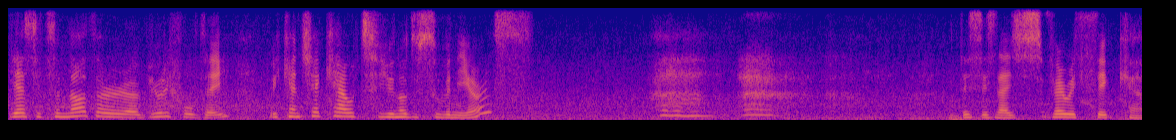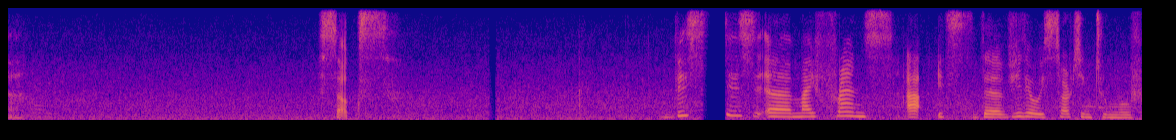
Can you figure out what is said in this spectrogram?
Yes, it's another uh, beautiful day. We can check out, you know, the souvenirs. this is nice, very thick uh, socks this is uh, my friend's uh, it's the video is starting to move.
